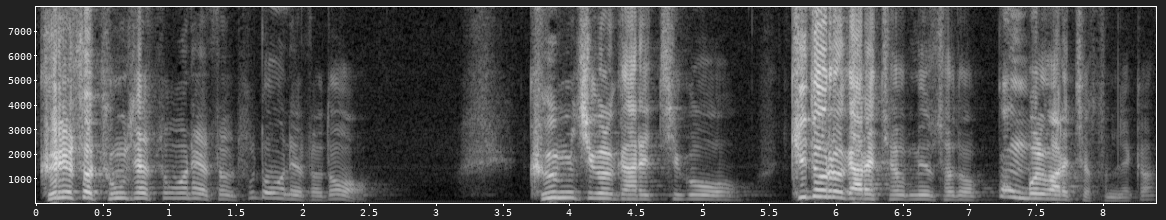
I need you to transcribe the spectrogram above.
그래서 중세 수원에서 수도원에서도 금식을 가르치고 기도를 가르치면서도 꼭 뭘 가르쳤습니까?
